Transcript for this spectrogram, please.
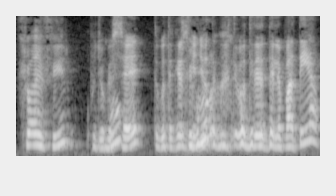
¿Qué iba a decir? Pues yo qué ¿No? sé, ¿tú te crees que yo tengo, tengo tele- telepatía?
